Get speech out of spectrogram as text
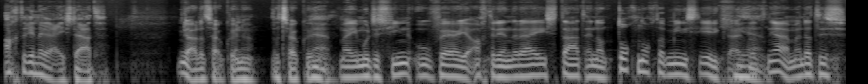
achter in de rij staat. Ja, dat zou kunnen. Dat zou kunnen. Ja. Maar je moet eens zien hoe ver je achter in de rij staat en dan toch nog dat ministerie krijgt. Ja, dat, ja maar dat is.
